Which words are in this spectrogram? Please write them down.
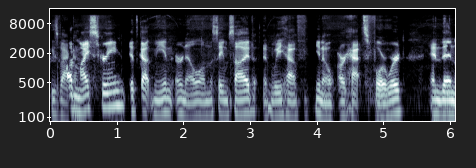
He's back. on my screen, it's got me and Ernell on the same side, and we have you know our hats forward, and then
